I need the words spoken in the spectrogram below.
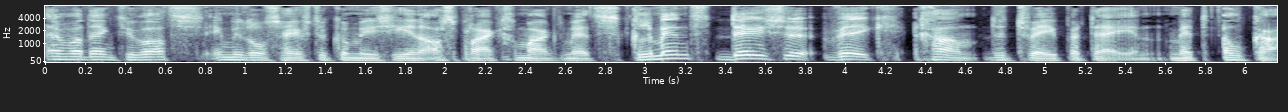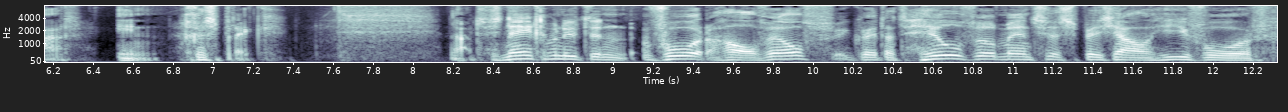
En wat denkt u wat? Inmiddels heeft de commissie een afspraak gemaakt met Clement. Deze week gaan de twee partijen met elkaar in gesprek. Nou, het is negen minuten voor half elf. Ik weet dat heel veel mensen speciaal hiervoor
